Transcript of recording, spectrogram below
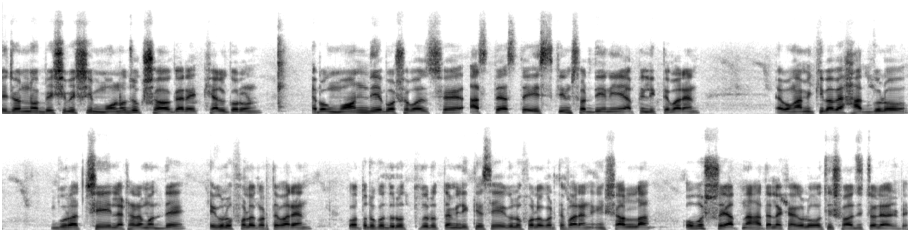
এই জন্য বেশি বেশি মনোযোগ সহকারে খেয়াল করুন এবং মন দিয়ে বসে বসে আস্তে আস্তে স্ক্রিনশট দিয়ে নিয়ে আপনি লিখতে পারেন এবং আমি কীভাবে হাতগুলো ঘোরাচ্ছি লেটারের মধ্যে, এগুলো ফলো করতে পারেন। কতটুকু দূরত্ব দূরত্ব আমি লিখতেছি, এগুলো ফলো করতে পারেন ইনশাল্লাহ অবশ্যই আপনার হাতে লেখাগুলো অতি সহজে চলে আসবে।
